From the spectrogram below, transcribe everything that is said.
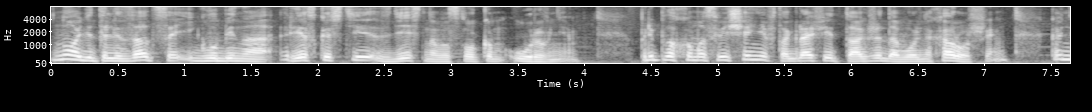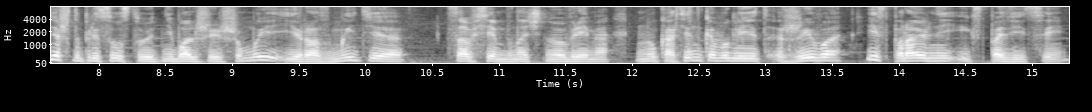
но детализация и глубина резкости здесь на высоком уровне. При плохом освещении фотографии также довольно хорошие. Конечно, присутствуют небольшие шумы и размытия, совсем в ночное время, но картинка выглядит живо и с правильной экспозицией.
